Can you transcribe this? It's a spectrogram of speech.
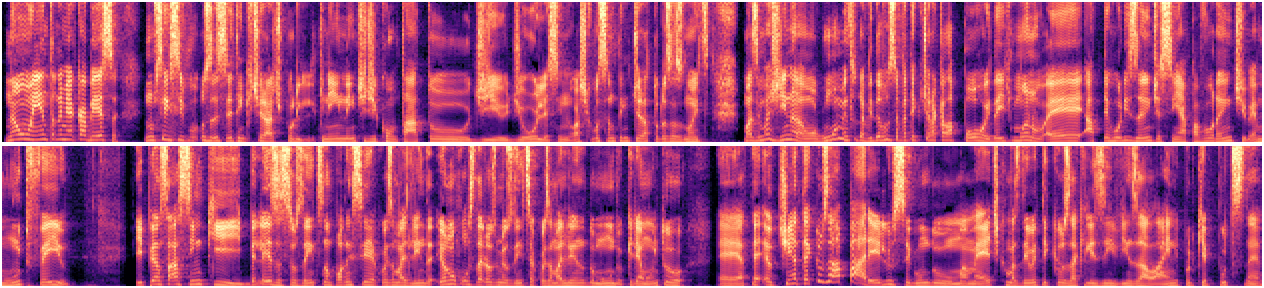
Não entra na minha cabeça. Não sei se você tem que tirar, tipo, que nem lente de contato de, de olho, assim. Eu acho que você não tem que tirar todas as noites. Mas imagina, em algum momento da vida você vai ter que tirar aquela porra. E daí, mano, é aterrorizante, assim, é apavorante, é muito feio. E pensar assim que, beleza, seus dentes não podem ser a coisa mais linda. Eu não considero os meus dentes a coisa mais linda do mundo. Eu queria muito. É, até, eu tinha até que usar aparelho, segundo uma médica, mas daí eu ia ter que usar aqueles Invisalign, porque, putz, né?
